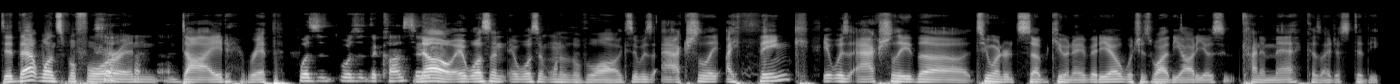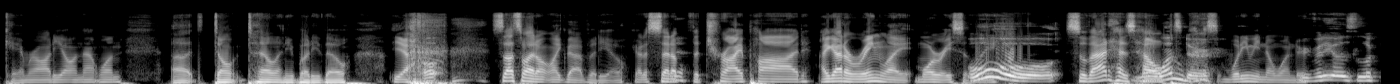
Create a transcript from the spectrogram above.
Did that once before and died. Rip. Was it was it the concert? No, it wasn't. It wasn't one of the vlogs. It was actually, I think it was actually the 200 sub Q and A video, which is why the audio's kind of meh because I just did the camera audio on that one. Uh, don't tell anybody though. Yeah. Oh. so that's why I don't like that video. Got to set up Yeah. the tripod. I got a ring light more recently. Oh, So that has No helped. wonder. what do you mean no wonder. your videos look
